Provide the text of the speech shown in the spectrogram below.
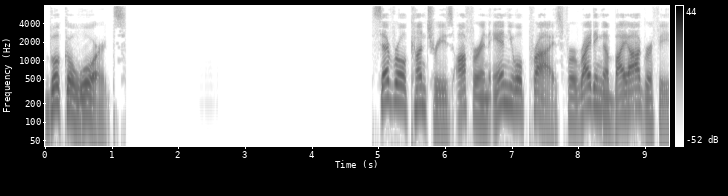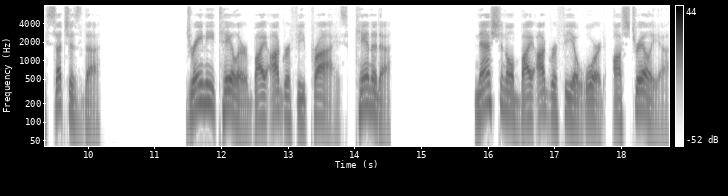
Book awards Several countries offer an annual prize for writing a biography such as the Drainie-Taylor Biography Prize, Canada National Biography Award, Australia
